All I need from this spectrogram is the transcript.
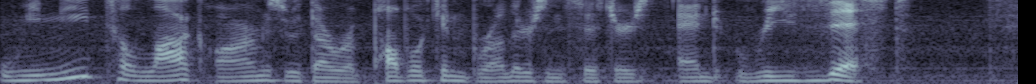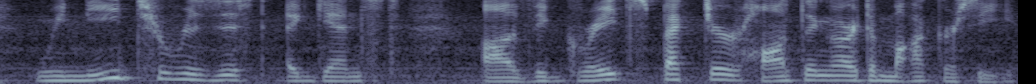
we need to lock arms with our Republican brothers and sisters and resist. We need to resist against uh, the great specter haunting our democracy,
